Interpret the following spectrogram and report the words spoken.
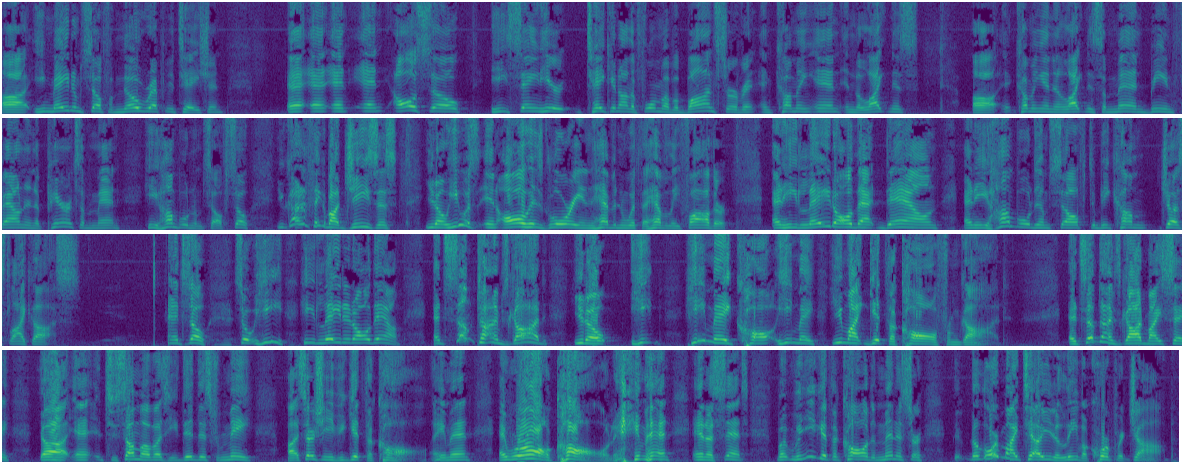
Uh, he made himself of no reputation. And, and, and, and also, he's saying here, taking on the form of a bondservant and coming in in the likeness uh, coming in in likeness of men, being found in appearance of a man, he humbled himself. So you got to think about Jesus. You know, he was in all his glory in heaven with the heavenly Father, and he laid all that down and he humbled himself to become just like us. And so, so he he laid it all down. And sometimes God, you know, he he may call, he may you might get the call from God. And sometimes God might say uh, to some of us, He did this for me uh, especially if you get the call. Amen. And we're all called. Amen. In a sense. But when you get the call to minister, the Lord might tell you to leave a corporate job.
